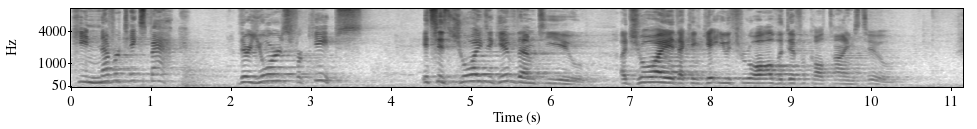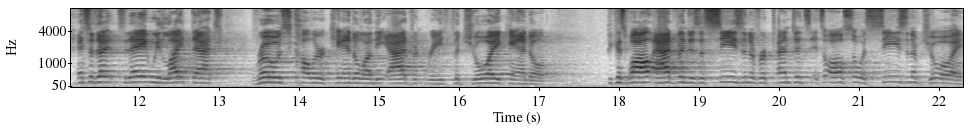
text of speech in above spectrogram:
He never takes back. They're yours for keeps. It's His joy to give them to you, a joy that can get you through all the difficult times, too. And today, today we light that rose colored candle on the Advent wreath, the joy candle. Because while Advent is a season of repentance, it's also a season of joy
